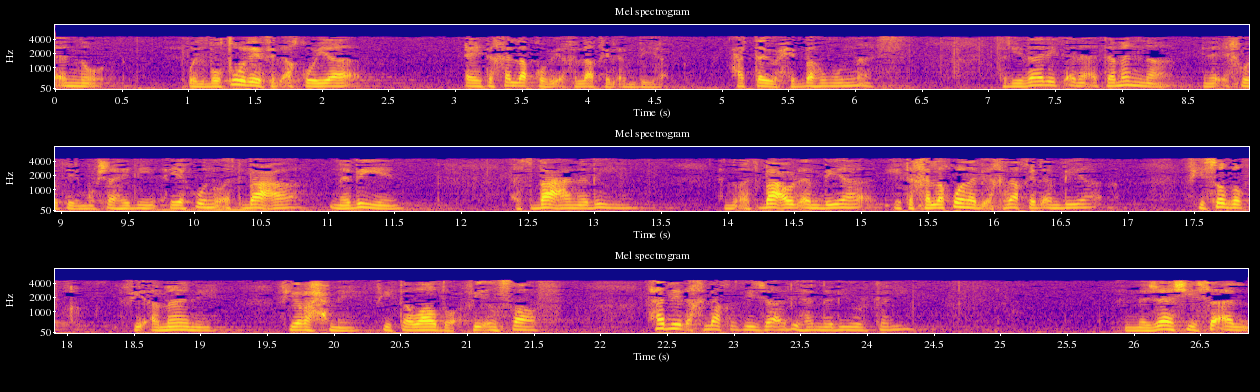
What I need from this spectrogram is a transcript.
لأنه والبطولة في الأقوياء أن يتخلقوا بأخلاق الأنبياء حتى يحبهم الناس. فلذلك أنا أتمنى من الإخوة المشاهدين أن يكونوا أتباع نبي أتباع نبي أن أتباع الأنبياء يتخلقون بأخلاق الأنبياء في صدق في أمانة في رحمة في تواضع في إنصاف. هذه الأخلاق التي جاء بها النبي الكريم. النجاشي سأل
